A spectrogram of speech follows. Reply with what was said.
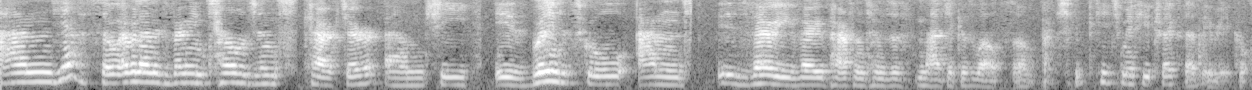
And yeah, so Ewilan is a very intelligent character. Um, she is brilliant at school and is very, very powerful in terms of magic as well. So if she could teach me a few tricks, that'd be really cool.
